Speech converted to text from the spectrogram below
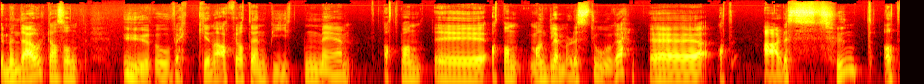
Men det er jo litt sånn urovekkende, akkurat den biten med at man, eh, at man, man glemmer det store. Eh, at er det sunt at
